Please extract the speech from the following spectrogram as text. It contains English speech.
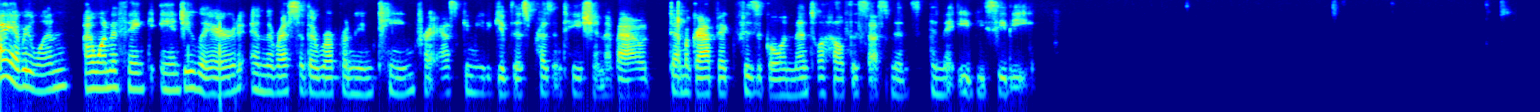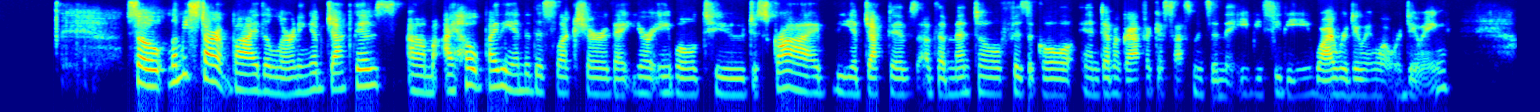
Hi, everyone. I want to thank Angie Laird and the rest of the Repronim team for asking me to give this presentation about demographic, physical, and mental health assessments in the ABCD. So let me start by the learning objectives. Um, I hope by the end of this lecture that you're able to describe the objectives of the mental, physical, and demographic assessments in the ABCD, why we're doing what we're doing.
